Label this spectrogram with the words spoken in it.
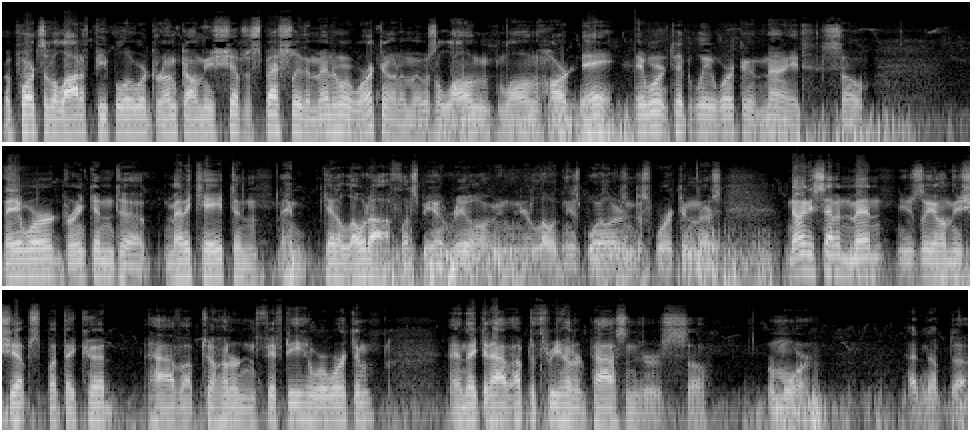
reports of a lot of people who were drunk on these ships, especially the men who were working on them. It was a long, long, hard day. They weren't typically working at night, so they were drinking to medicate and, and get a load off. Let's be real. I mean, when you're loading these boilers and just working, there's 97 men usually on these ships, but they could have up to 150 who were working, and they could have up to 300 passengers, so or more, heading up to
